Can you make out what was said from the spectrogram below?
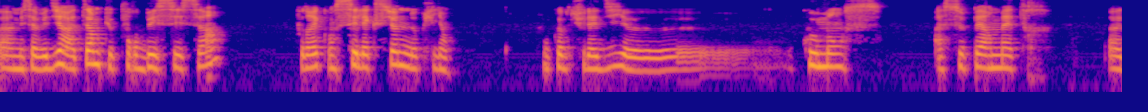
Euh, mais ça veut dire à terme que pour baisser ça, il faudrait qu'on sélectionne nos clients. Donc comme tu l'as dit, euh, commence à se permettre euh,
